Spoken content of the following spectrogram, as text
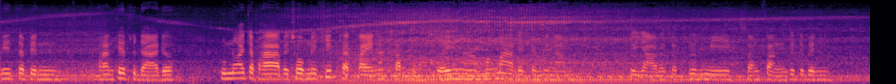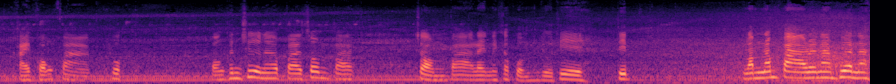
นี่จะเป็นสะพานเทพสุดาเดี๋ยวลุงน้อยจะพาไปชมในคลิปถัดไปนะครับผมสวยงามมากๆเลยเป็นแม่น้ำตัวยาวนะครับเพื่อมีสองฝั่งก็จะเป็นขายของฝากพวกของขึ้นชื่อนะครับปลาส้มปลาจ่อมปลาอะไรนะครับผมอยู่ที่ติดลำน้ำเปล่าเลยนะเพื่อนนะ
